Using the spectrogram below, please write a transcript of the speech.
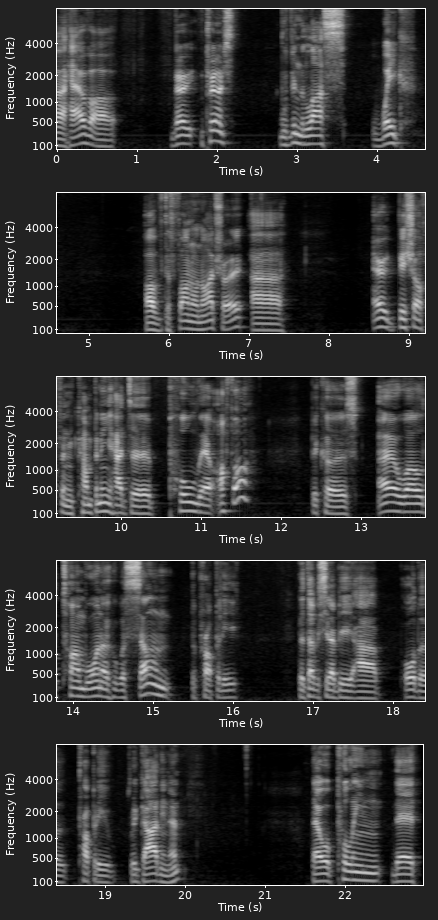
Uh, however, very pretty much within the last week of the final Nitro, uh, Eric Bischoff and company had to pull their offer because AOL Time Warner, who was selling the property, the WCW uh, all the property regarding it, they were pulling their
